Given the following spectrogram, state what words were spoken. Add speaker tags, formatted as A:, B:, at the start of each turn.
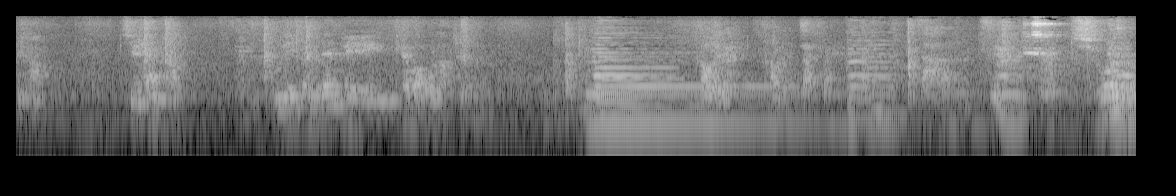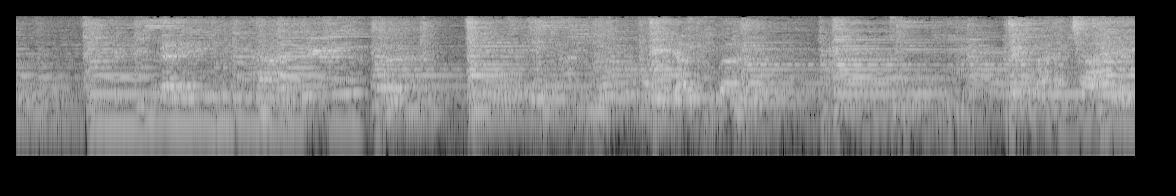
A: วัครับ ชื่อแทนครับ วันนี้จะมาเล่นเพลงแค่บอกว่ารักเธอเข้าเลยไหมเข้าเลยจัดไปสามสิบชนใจ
